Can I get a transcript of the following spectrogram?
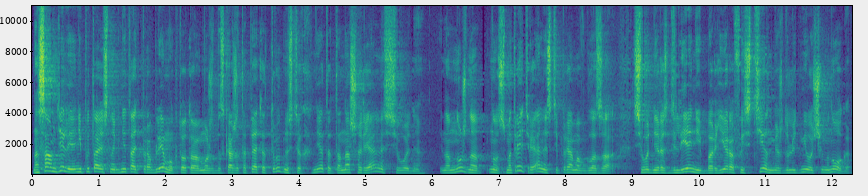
На самом деле я не пытаюсь нагнетать проблему, кто-то, может быть, скажет опять о трудностях. Нет, это наша реальность сегодня. И нам нужно ну, смотреть реальности прямо в глаза. Сегодня разделений, барьеров и стен между людьми очень много.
